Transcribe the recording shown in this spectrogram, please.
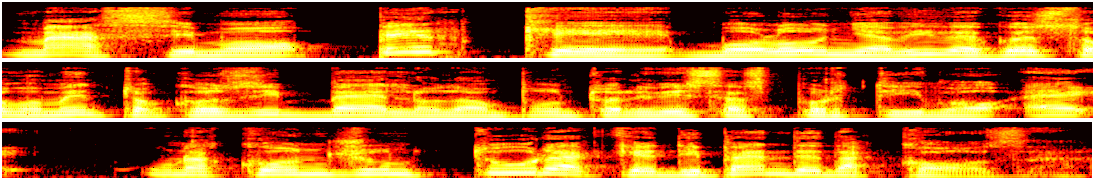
Massimo, perché Bologna vive questo momento così bello da un punto di vista sportivo? È una congiuntura che dipende da cosa?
